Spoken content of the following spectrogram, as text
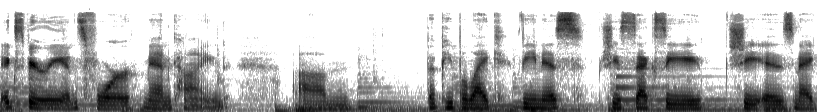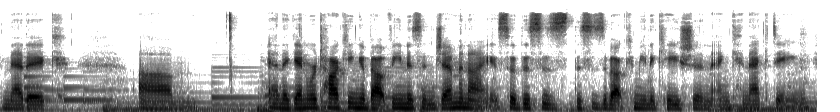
experience for mankind. Um, but people like Venus, she's sexy, she is magnetic. Um, and again we're talking about venus and gemini. So this is this is about communication and connecting.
